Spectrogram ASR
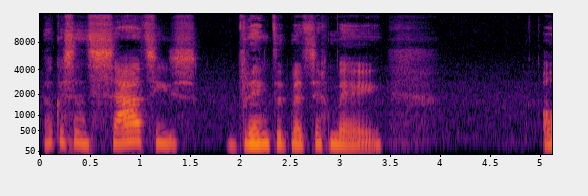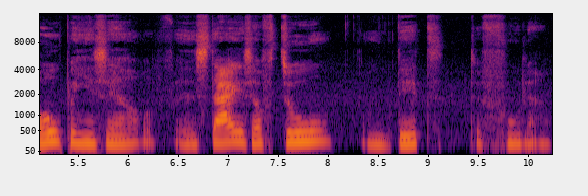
welke sensaties brengt het met zich mee? Open jezelf en sta jezelf toe om dit te voelen.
